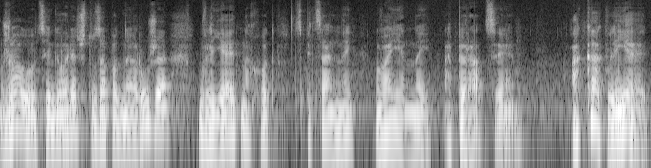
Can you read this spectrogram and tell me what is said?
жалуются и говорят, что западное оружие влияет на ход специальной военной операции. А как влияет?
